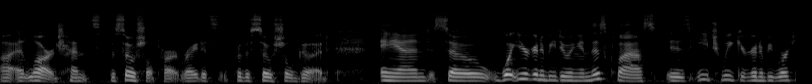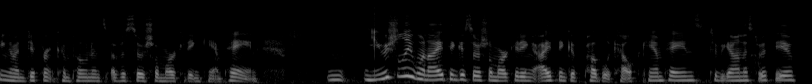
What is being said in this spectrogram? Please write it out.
uh, at large, hence the social part, right? It's for the social good. And so, what you're going to be doing in this class is each week you're going to be working on different components of a social marketing campaign. usually when I think of social marketing, I think of public health campaigns, to be honest with you.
